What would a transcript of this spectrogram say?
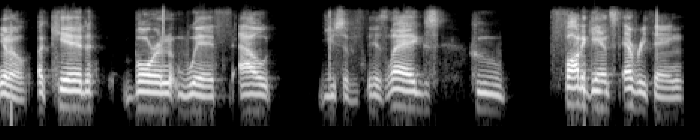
you know, a kid born without use of his legs who fought against everything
